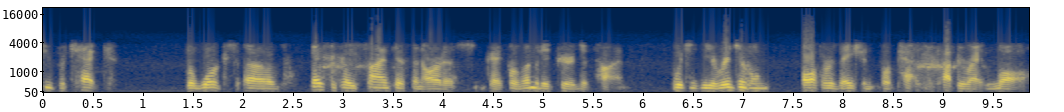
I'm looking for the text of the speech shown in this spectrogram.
to protect the works of basically scientists and artists, okay, for limited periods of time, which is the original authorization for patent copyright law.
